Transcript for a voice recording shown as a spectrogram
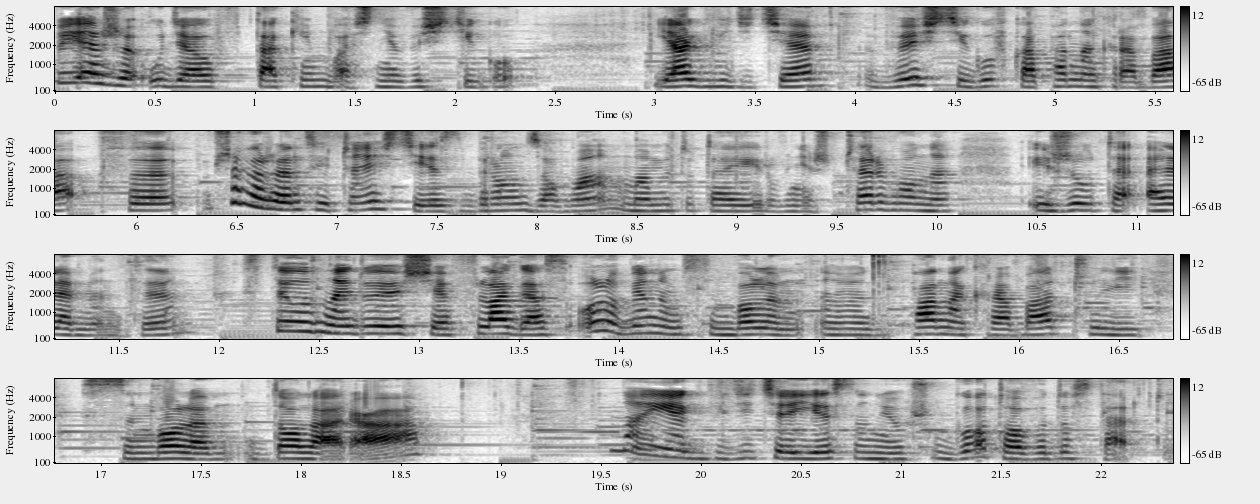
bierze udział w takim właśnie wyścigu. Jak widzicie, wyścigówka Pana Kraba w przeważającej części jest brązowa. Mamy tutaj również czerwone i żółte elementy. Z tyłu znajduje się flaga z ulubionym symbolem e, Pana Kraba, czyli z symbolem dolara. No i jak widzicie, jest on już gotowy do startu.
